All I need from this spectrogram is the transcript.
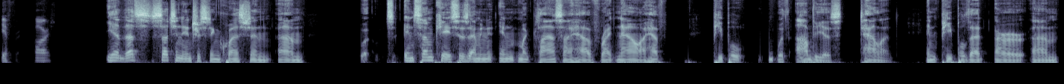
different. Forrest? Yeah, that's such an interesting question. Um, in some cases, I mean, in my class I have right now, I have people with obvious talent and people that are um,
